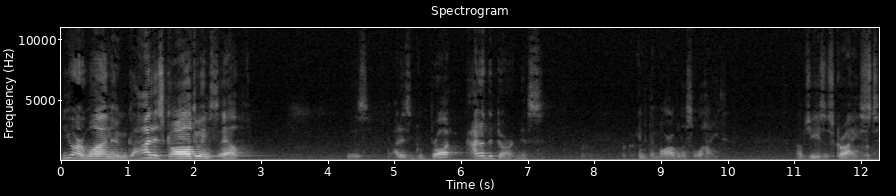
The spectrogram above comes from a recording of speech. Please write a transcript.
You are one whom God has called to Himself. God has brought out of the darkness into the marvelous light of Jesus Christ.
